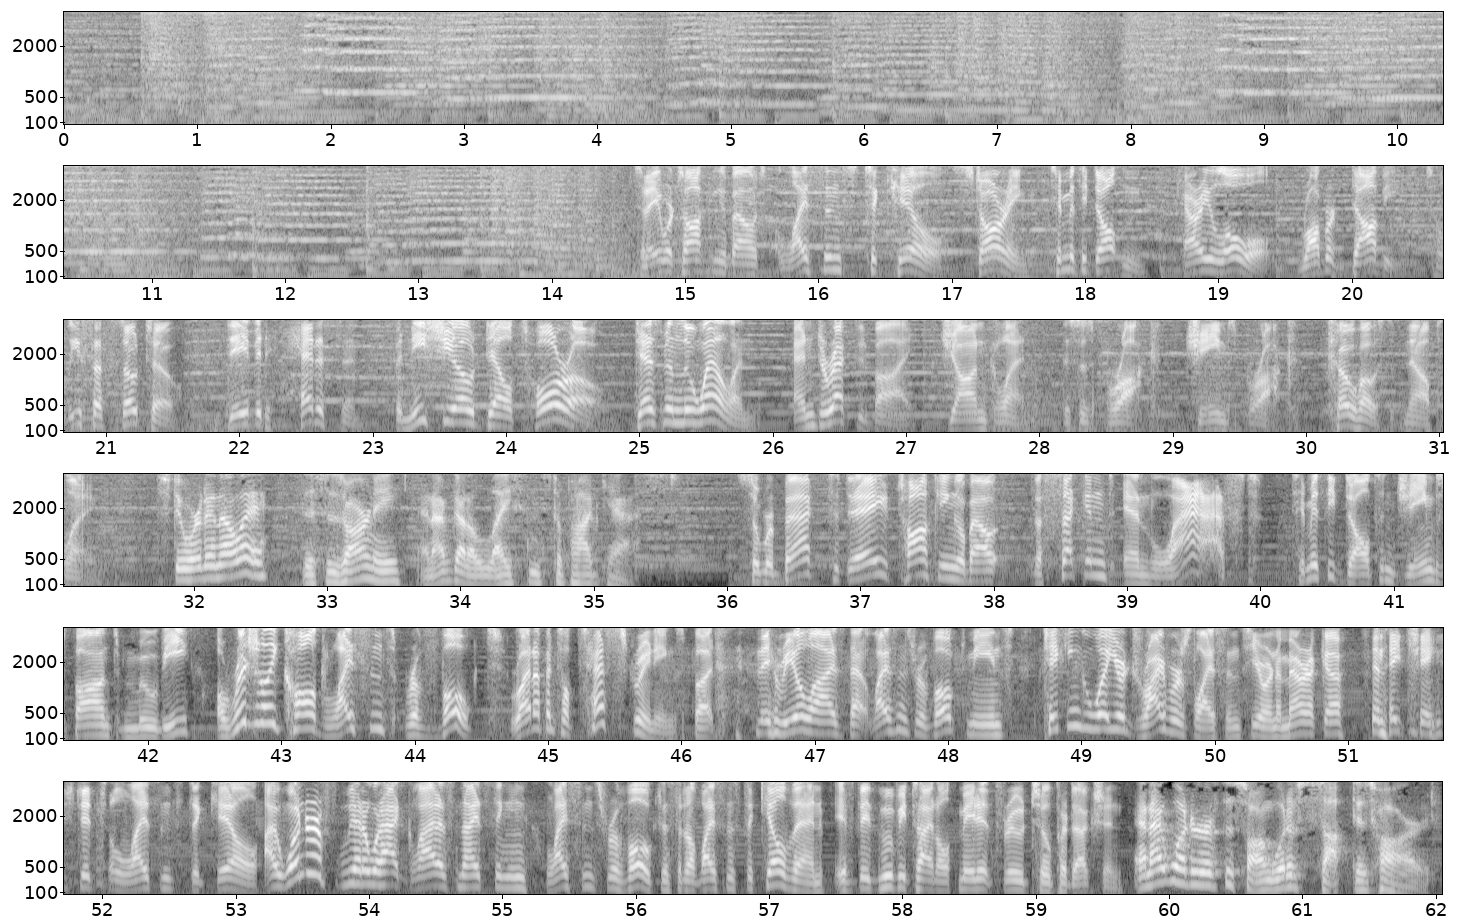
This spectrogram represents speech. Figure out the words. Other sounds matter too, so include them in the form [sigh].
Today we're talking about License to Kill, starring Timothy Dalton, Carey Lowell, Robert Davi, Talisa Soto, David Hedison, Benicio del Toro, Desmond Llewellyn, and directed by John Glen. This is Brock, James Brock, co-host of Now Playing. Stewart in LA. This is Arnie, and I've got a license to podcast. So we're back today talking about the second and last Timothy Dalton James Bond movie, originally called License Revoked, right up until test screenings, but [laughs] they realized that license revoked means taking away your driver's license here in America, [laughs] and they changed it to License to Kill. I wonder if we had had Gladys Knight singing License Revoked instead of License to Kill then, if the movie title made it through to production. And I wonder if the song would have sucked as hard.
